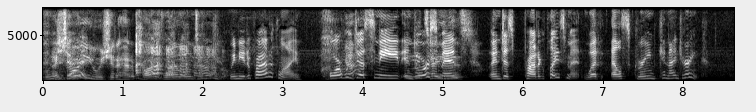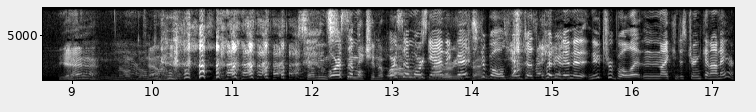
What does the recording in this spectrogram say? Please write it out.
We I told should. you we should have had a product line a long time ago. We need a product line. Or we just need Let me tell you endorsements and just product placement. What else green can I drink? Yeah, No, don't. telling you. Selling Or some, in a or some organic very attractive. vegetables. We'll just put it in a NutriBullet and I can just drink it on air.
